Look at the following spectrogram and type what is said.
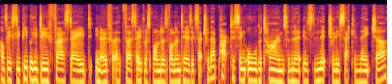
obviously people who do first aid, you know, first aid responders, volunteers, etc., they're practicing all the time, so that it is literally second nature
